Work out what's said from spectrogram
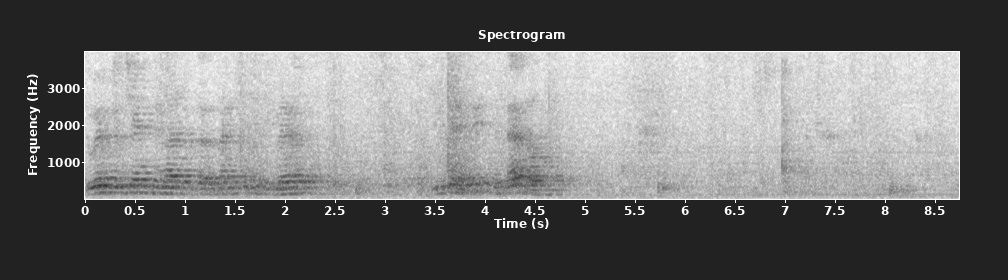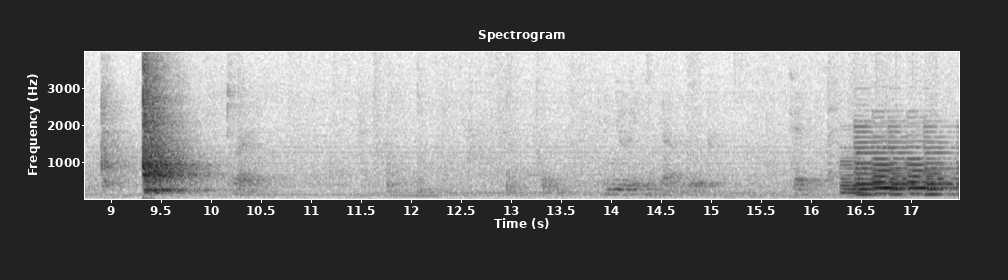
Do we have to change the light, the light to the glare? You can fix the. Right. Can you read? that book? Okay.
